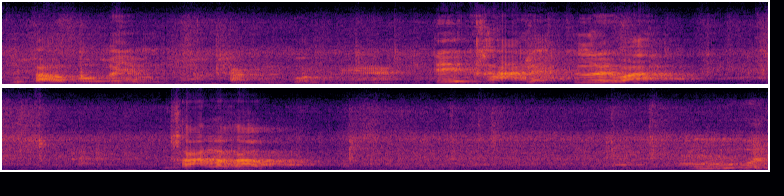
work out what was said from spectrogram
ที่เป่าโป๊ก็อย่างปากกว้างๆอย่างเงี้ยเตะค้างแหละคืออะไรวะค้างเหรอครับ โอ้ย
